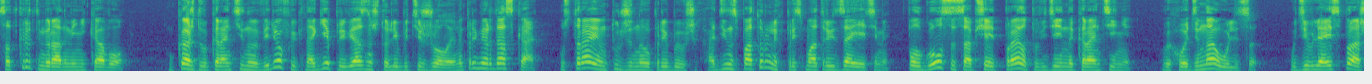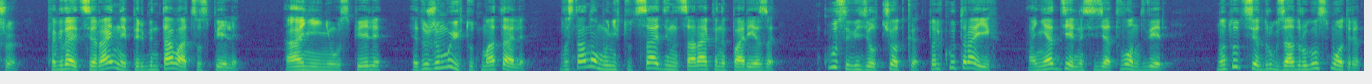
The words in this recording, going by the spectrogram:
С открытыми ранами никого. У каждого карантинного веревкой к ноге привязано что-либо тяжелое, например, доска. Устраиваем тут же новоприбывших. Один из патрульных присматривает за этими. Полголоса сообщает правила поведения на карантине. Выходим на улицу. Удивляясь, спрашиваю, когда эти раненые перебинтоваться успели? А они не успели. Это уже мы их тут мотали. В основном у них тут ссадины, царапины, порезы. Кусы видел четко, только у троих. Они отдельно сидят, вон дверь. Но тут все друг за другом смотрят.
